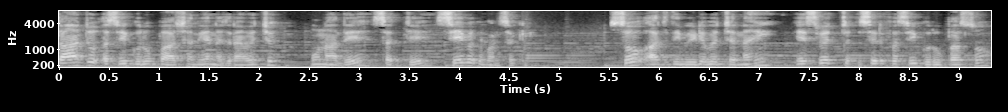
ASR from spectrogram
ਤਾਂ ਜੋ ਅਸੀਂ ਗੁਰੂ ਪਾਤਸ਼ਾਹ ਦੀਆਂ ਨਜ਼ਰਾਂ ਵਿੱਚ ਉਹਨਾਂ ਦੇ ਸੱਚੇ ਸੇਵਕ ਬਣ ਸਕੀਏ। ਸੋ ਅੱਜ ਦੀ ਵੀਡੀਓ ਵਿੱਚ ਨਹੀਂ ਇਸ ਵਿੱਚ ਸਿਰਫ ਅਸੀਂ ਗੁਰੂ ਪਾਸੋਂ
